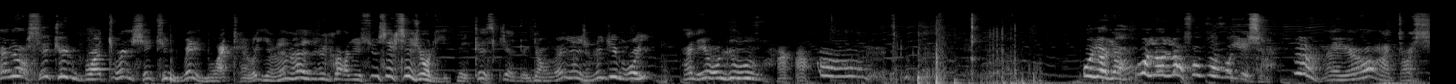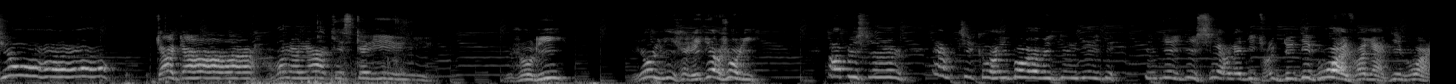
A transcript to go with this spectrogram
Alors, c'est une boîte, oui, c'est une belle boîte. Oui, il y a même un décor dessus, c'est que c'est joli. Mais qu'est-ce qu'il y a dedans? Voyez, je veux du bruit. Allez, on l'ouvre. Oh là là, oh là là, faut pas voyez ça. Ah, alors, attention. Tada Oh là là, qu'est-ce qu'elle est Jolie Joli, j'allais dire joli. En plus, euh, un petit corribo avec des, des, des, des, des serres, là, des trucs, de, des voilà, des bois.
